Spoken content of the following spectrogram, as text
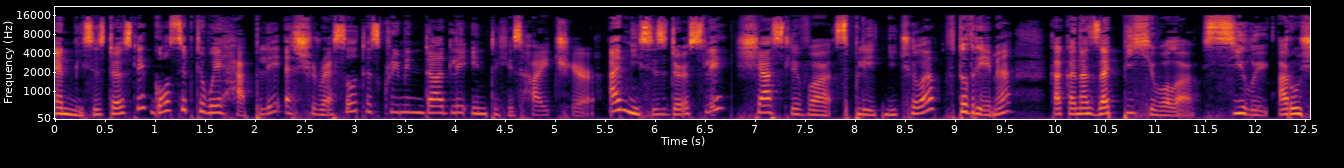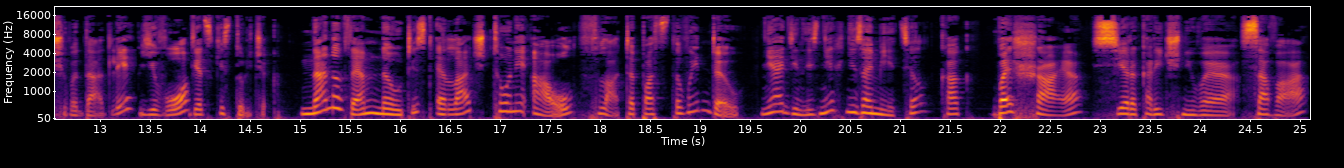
And Mrs. Dursley gossiped away happily as she wrestled a screaming Dudley into his high chair. А миссис Дерсли счастливо сплетничала, в то время как она запихивала силой орущего Дадли его детский стульчик. None of them noticed a large tawny owl flutter past the window. Ни один из них не заметил, как большая серо-коричневая сова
